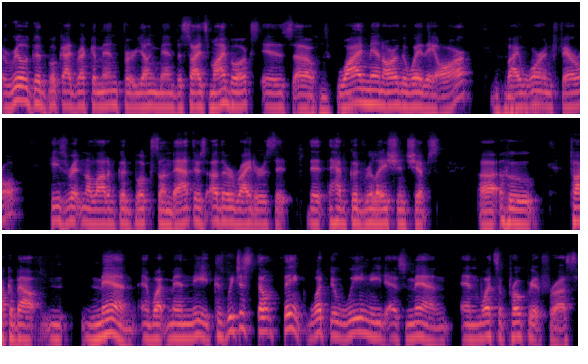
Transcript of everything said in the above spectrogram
a real good book I'd recommend for young men besides my books is uh, mm-hmm. Why Men Are the Way They Are mm-hmm. by Warren Farrell. He's written a lot of good books on that. There's other writers that that have good relationships uh, who talk about men and what men need because we just don't think what do we need as men and what's appropriate for us.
